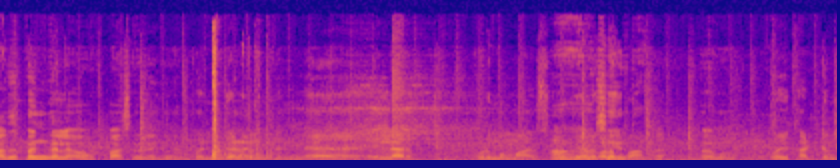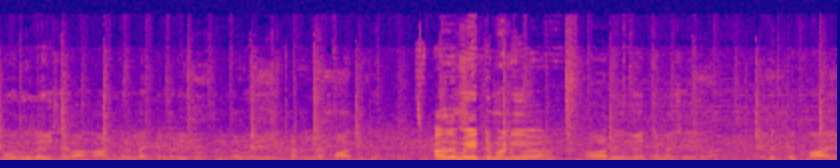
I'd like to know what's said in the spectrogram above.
அது பெண்களோ? பாசம் விளக்கினோம் பெண்கள் எல்லாரும் குடும்பமாக சேர்ந்து. வளர்ப்பாங்க. போய் கட்டும்போது உதவி செய்வாங்க ஆண்கள் மற்றபடி பெண்கள் போய் கடலில் பார்த்து அதுவும் ஏற்றுமதியோ? அதுவும் ஏற்றுமதி செய்கிறாங்க எடுத்து காய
